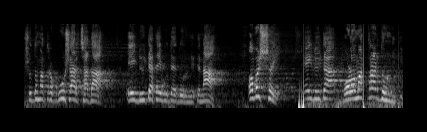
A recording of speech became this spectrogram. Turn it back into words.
শুধুমাত্র ঘুষ আর ছাদা, এই দুইটাতেই বোধহয় দুর্নীতি। না, অবশ্যই এই দুইটা বড় মাত্রার দুর্নীতি।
